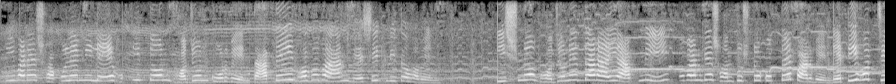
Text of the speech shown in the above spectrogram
পরিবারের সকলে মিলে কীর্তন ভজন করবেন, তাতেই ভগবান বেশি কৃত হবেন। কৃষ্ণ ভজনের দ্বারাই আপনি ভগবানকে সন্তুষ্ট করতে পারবেন। এটি হচ্ছে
